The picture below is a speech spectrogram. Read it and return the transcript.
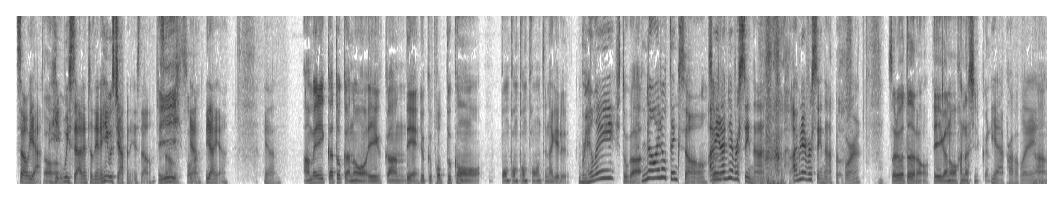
So yeah, he, we sat until the end. He was Japanese though. So, ええそうな yeah, んだ yeah, yeah. Yeah. アメリカとかの映画館でよくポップコーンをポンポンポンポンって投げる Really? 人が、 No, I don't think so. I So- mean, I've never seen that. I've never seen that before. それはただの映画の話かな。 Yeah, probably. あ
